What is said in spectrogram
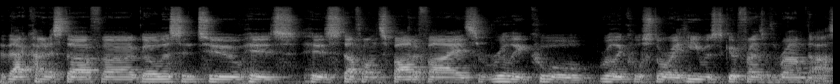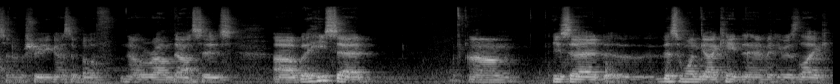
that kind of stuff, uh, go listen to his his stuff on Spotify. It's a really cool, really cool story. He was good friends with Ram Dass, and I'm sure you guys both know who Ram Dass is. Uh, but he said, um, he said uh, this one guy came to him and he was like,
